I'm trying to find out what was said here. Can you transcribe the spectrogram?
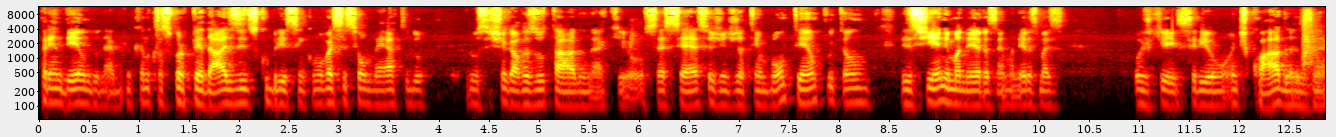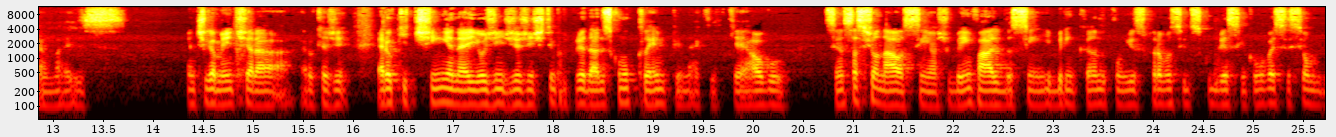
aprendendo, né, brincando com as propriedades e descobrir assim como vai ser seu método para você chegar ao resultado, né? Que o CSS a gente já tem um bom tempo, então existem maneiras, né? Maneiras mais hoje que seriam antiquadas, né? Mas antigamente era, era, o que gente, era o que tinha, né? E hoje em dia a gente tem propriedades como Clamp, né? Que, que é algo sensacional, assim, acho bem válido, assim, ir brincando com isso para você descobrir, assim, como vai ser seu,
